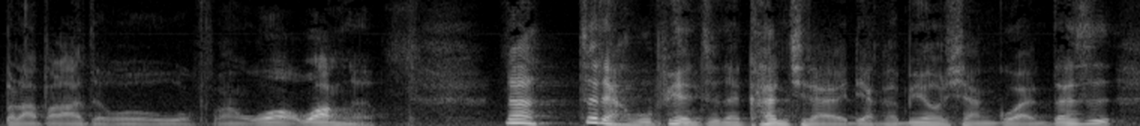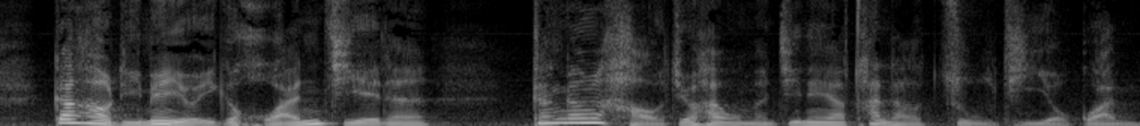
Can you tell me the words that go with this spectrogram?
巴拉巴拉的，我我反我忘了。那这两部片子呢，看起来两个没有相关，但是刚好里面有一个环节呢，刚刚好就和我们今天要探讨的主题有关，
